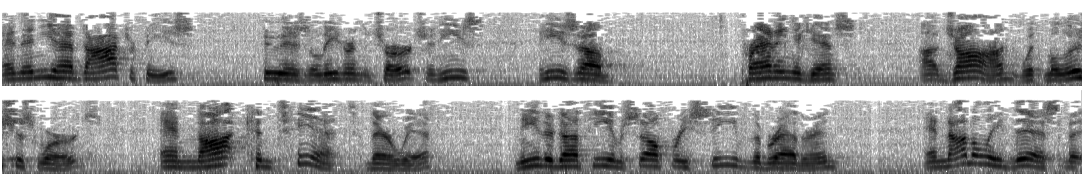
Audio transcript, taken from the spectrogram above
And then you have Diotrephes, who is a leader in the church, and he's he's uh, prating against uh, John with malicious words, and not content therewith, neither doth he himself receive the brethren. And not only this, but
